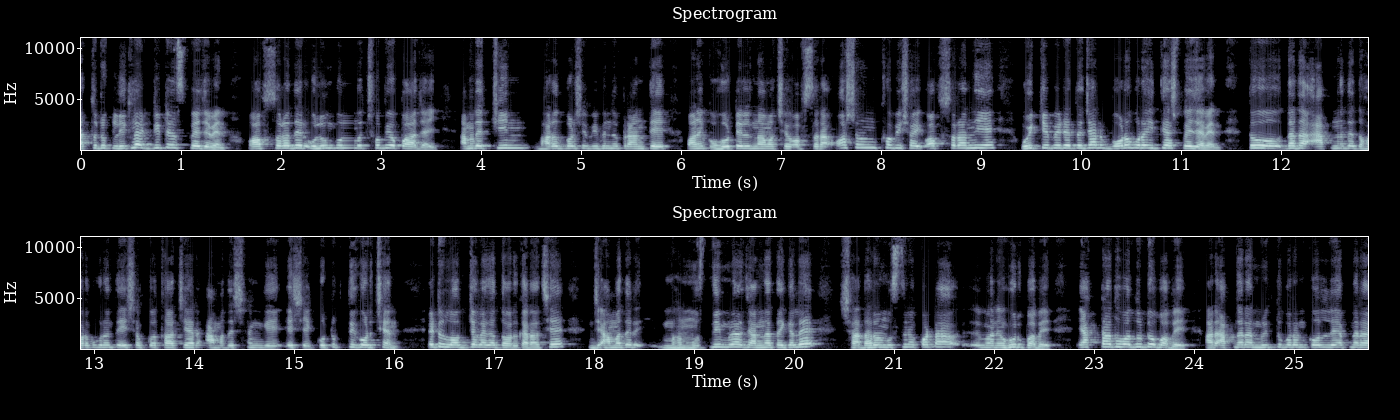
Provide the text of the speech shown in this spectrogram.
এতটুকু লিখলে ডিটেলস পেয়ে যাবেন। অপসরাদের উলঙ্গ ছবিও পাওয়া যায়। আমাদের চীন, ভারতবর্ষের বিভিন্ন প্রান্তে অনেক হোটেল নাম আছে অপসরা। অসংখ্য বিষয় অপসরা নিয়ে উইকিপিডিয়াতে যার বড় বড় ইতিহাস পেয়ে যাবেন। তো দাদা, আপনাদের ধর্মগ্রন্থে এইসব কথা আছে আর আমাদের সঙ্গে এসে কটুক্তি করছেন। একটু লজ্জা লাগা দরকার আছে যে আমাদের মুসলিমরা জান্নাতে গেলে সাধারণ মুসলিমরা কটা মানে হুর পাবে? একটা অথবা দুটো পাবে। আর আপনারা মৃত্যুবরণ করলে আপনারা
